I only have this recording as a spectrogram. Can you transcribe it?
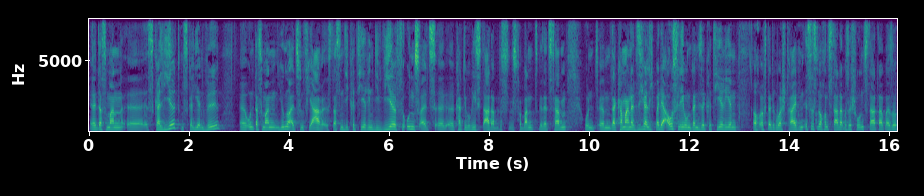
äh, dass man äh, skaliert und skalieren will und dass man jünger als fünf Jahre ist. Das sind die Kriterien, die wir für uns als äh, äh, Kategorie Startup des, des Verbands gesetzt haben. Und ähm, da kann man halt sicherlich bei der Auslegung dann dieser Kriterien auch öfter darüber streiten, ist es noch ein Startup, ist es schon ein Startup? Also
